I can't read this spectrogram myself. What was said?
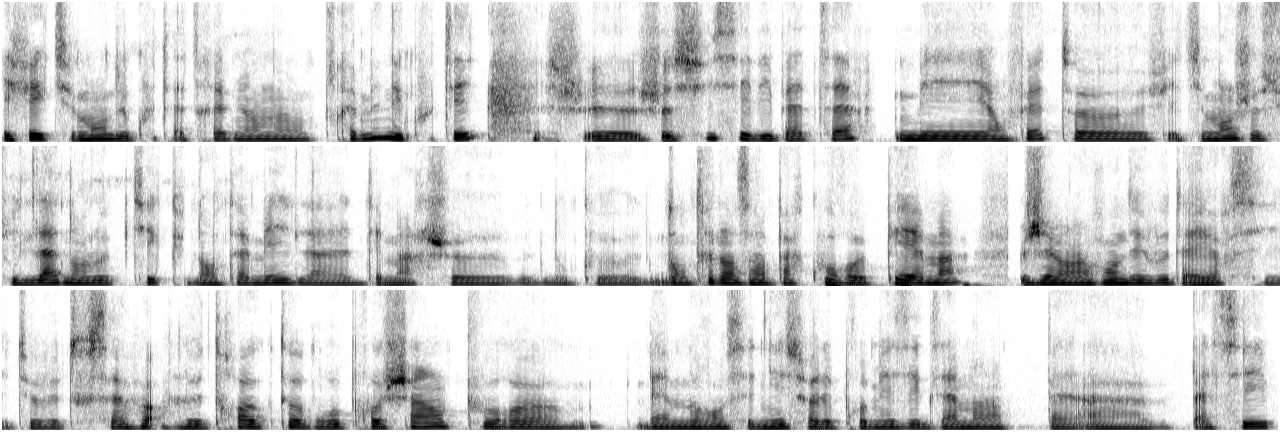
Effectivement, du coup, tu as très bien, très bien écouté. Je, suis célibataire, mais en fait, euh, effectivement, je suis là dans l'optique d'entamer la démarche, euh, donc euh, d'entrer dans un parcours PMA. J'ai un rendez-vous d'ailleurs, si tu veux tout savoir, le 3 octobre prochain pour ben, me renseigner sur les premiers examens à, passer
